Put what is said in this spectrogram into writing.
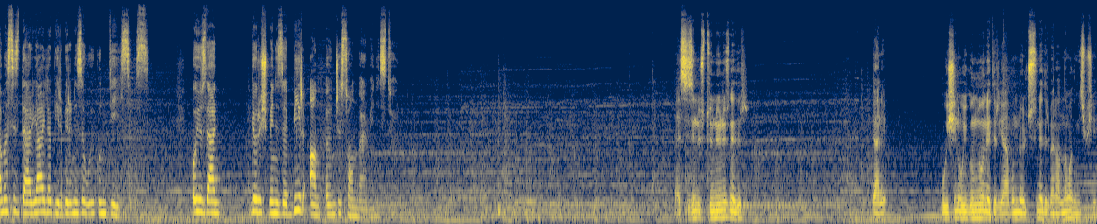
Ama siz Derya ile birbirinize uygun değilsiniz. O yüzden görüşmenize bir an önce son vermeni istiyorum. Ya sizin üstünlüğünüz nedir? Yani bu işin uygunluğu nedir ya? Bunun ölçüsü nedir? Ben anlamadım hiçbir şey.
